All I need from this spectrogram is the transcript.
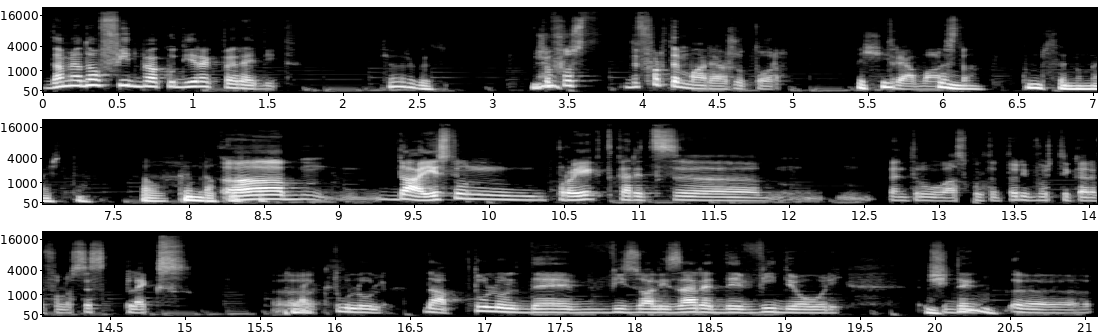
dar mi-a dat feedback-ul direct pe Reddit. Ce drăguț. Și a fost de foarte mare ajutor păi și treaba cum, asta. Cum se numește? Sau când a fost? Uh, da, este un proiect care îți, uh, pentru ascultătorii voștri care folosesc Plex, uh, Plex. Uh, tool-ul, da, tool de vizualizare de videouri mm-hmm. și de mhm. uh,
